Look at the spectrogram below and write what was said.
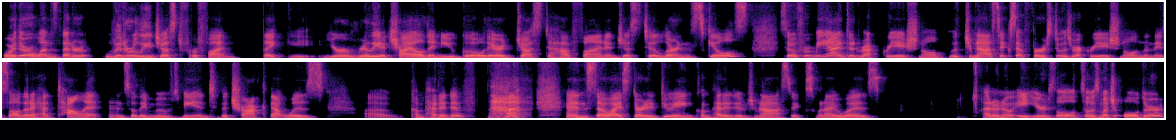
or there are ones that are literally just for fun like you're really a child and you go there just to have fun and just to learn skills. So for me, I did recreational. With gymnastics, at first it was recreational, and then they saw that I had talent. And so they moved me into the track that was uh, competitive. and so I started doing competitive gymnastics when I was, I don't know, eight years old. So I was much older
